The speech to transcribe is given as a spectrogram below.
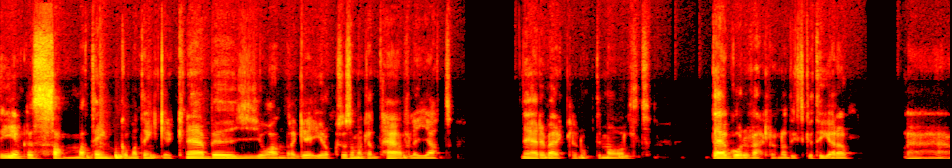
det är egentligen samma tänk om man tänker knäböj och andra grejer också som man kan tävla i att är det verkligen optimalt? Där går det verkligen att diskutera. Eh,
